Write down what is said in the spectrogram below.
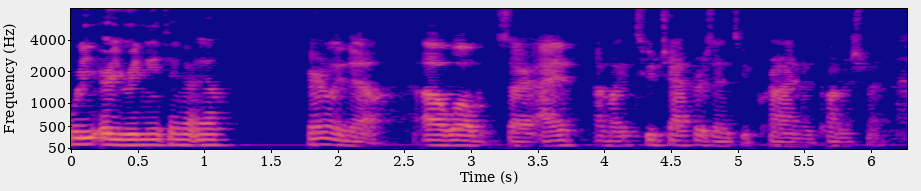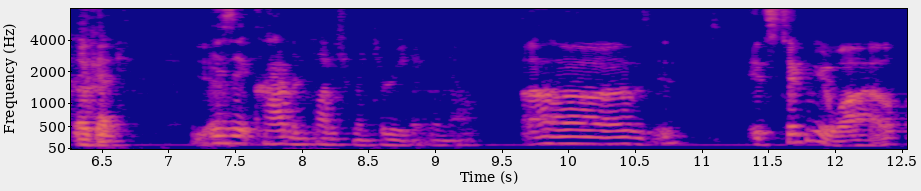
What are you, are you reading anything right now? Currently, no. Oh well, sorry. I I'm like two chapters into Crime and Punishment. Okay. Yeah. Is it crime and punishment to read it right now? Uh, it, it's taken me a while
